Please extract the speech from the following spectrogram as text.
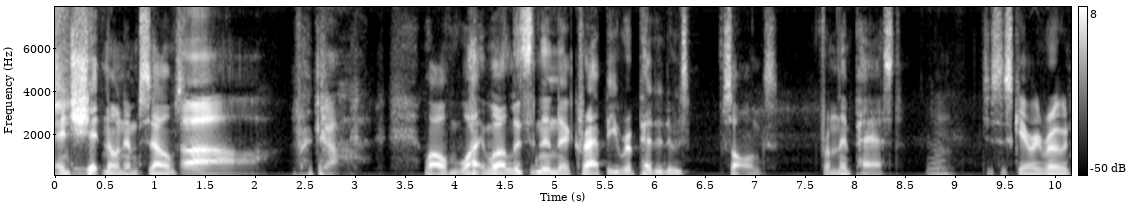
and Shit. shitting on themselves. Ah, God. while, while while listening to crappy repetitive songs from their past. Hmm. Just a scary road.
